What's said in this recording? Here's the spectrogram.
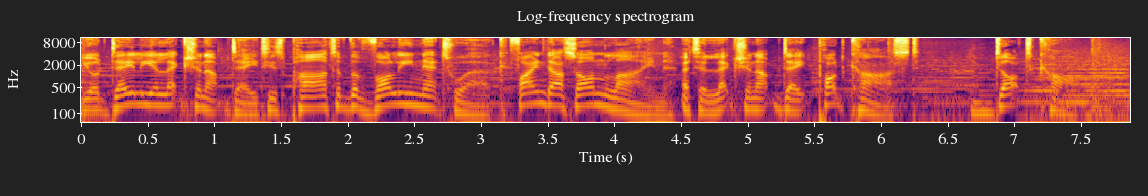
Your daily election update is part of the Volley Network. Find us online at electionupdatepodcast.com.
